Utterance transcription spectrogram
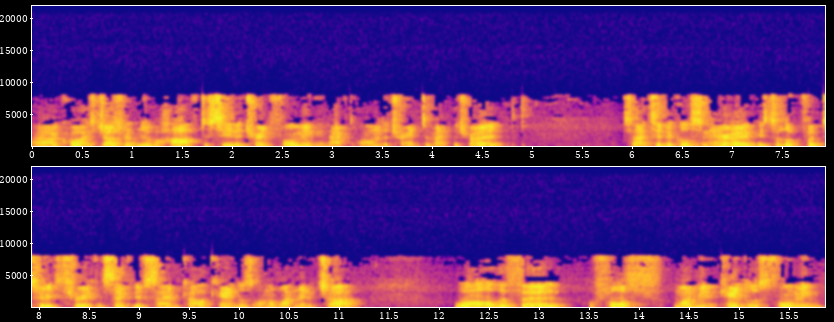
uh, requires judgment on your behalf to see the trend forming and act on the trend to make the trade. So a typical scenario is to look for two to three consecutive same color candles on the one minute chart. While the third or fourth one minute candle is forming,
